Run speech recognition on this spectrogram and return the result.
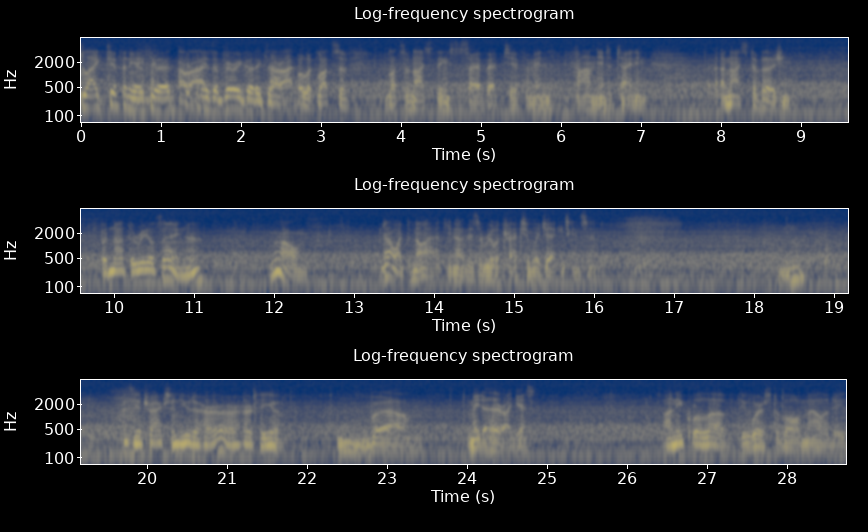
like Tiffany is good. All right. is a very good example. All right. Well, look, lots of lots of nice things to say about Tiff. I mean, fun, entertaining, a nice diversion. But not the real thing, huh? Well, no, I won't deny it. You know, there's a real attraction where Jackie's concerned. Is the attraction you to her or her to you? Well, me to her, I guess. Unequal love, the worst of all maladies,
